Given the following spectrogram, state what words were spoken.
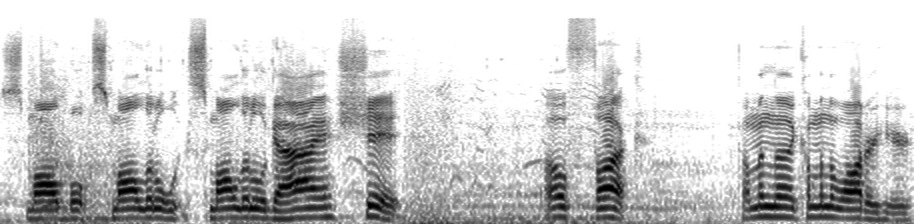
Small, small little, small little guy. Shit. Oh fuck. Come in the, come in the water here.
